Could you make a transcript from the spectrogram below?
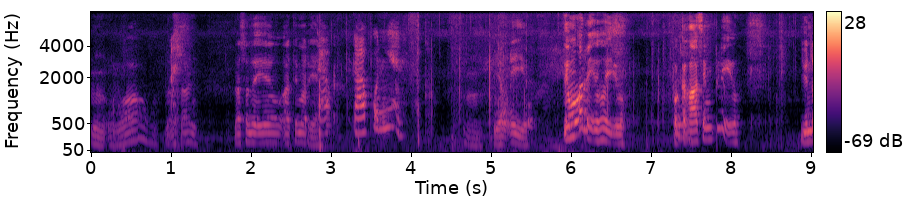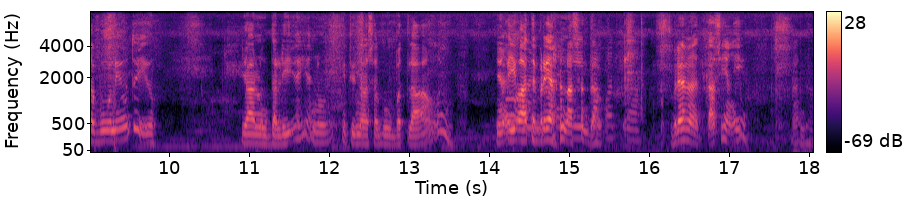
Mm, wow, nasaan? Nasaan na yung ate Maria? Tap tapon yan. Mm, yung iyo. Timari, oh, oh. Pagkakasimple, oh. Yung nabuo na ito, oh. Yan, ang dali ay, ano. Ito yung nasa gubat lang. Oh. Yung iyo, ate Brianna, nasaan daw? Brianna, taas yung iyo. Ano?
